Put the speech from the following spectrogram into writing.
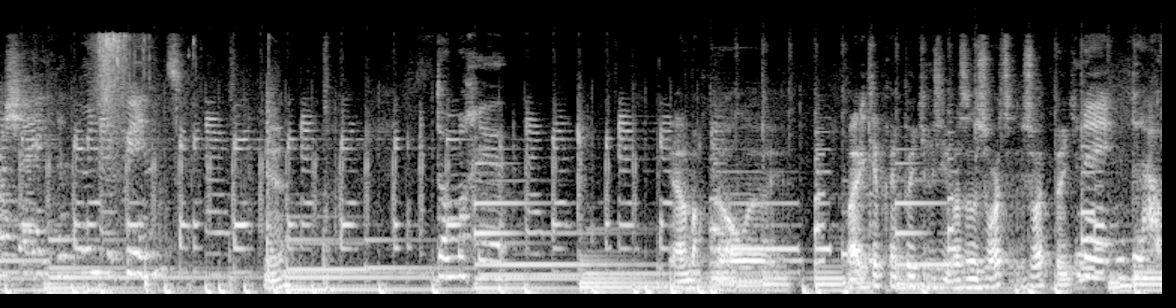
Als jij een puntje vindt, ja. dan mag je... Ja, dat mag ik wel. eh. Maar ik heb geen puntje gezien. Was het een zwart, zwart puntje? Nee, blauw.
